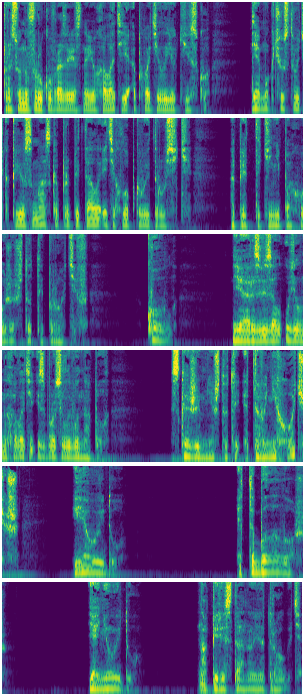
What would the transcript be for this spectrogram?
Просунув руку в разрез на ее халате, я обхватил ее киску — я мог чувствовать, как ее смазка пропитала эти хлопковые трусики. Опять-таки не похоже, что ты против. Кул. Я развязал узел на халате и сбросил его на пол. Скажи мне, что ты этого не хочешь, и я уйду. Это была ложь. Я не уйду, но перестану ее трогать,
